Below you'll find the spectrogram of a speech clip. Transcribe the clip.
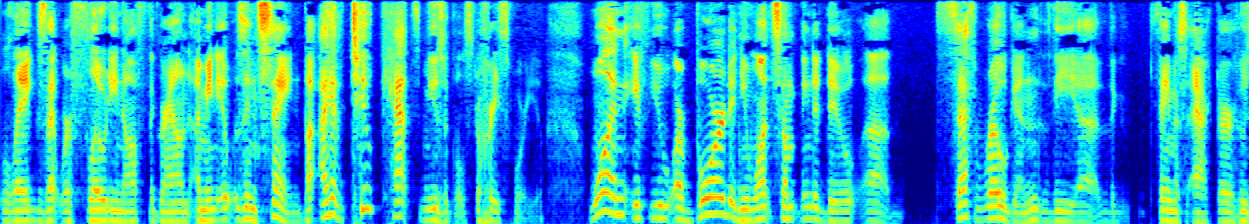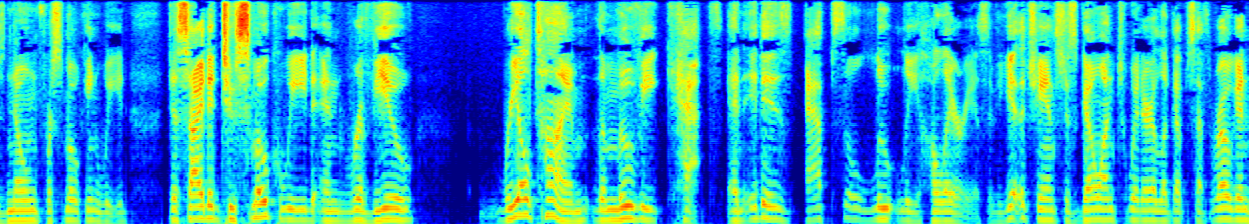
legs that were floating off the ground. I mean, it was insane. But I have two Cats musical stories for you. One, if you are bored and you want something to do, uh, Seth Rogen, the uh, the famous actor who's known for smoking weed, decided to smoke weed and review real time the movie Cats, and it is absolutely hilarious. If you get the chance, just go on Twitter, look up Seth Rogen.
